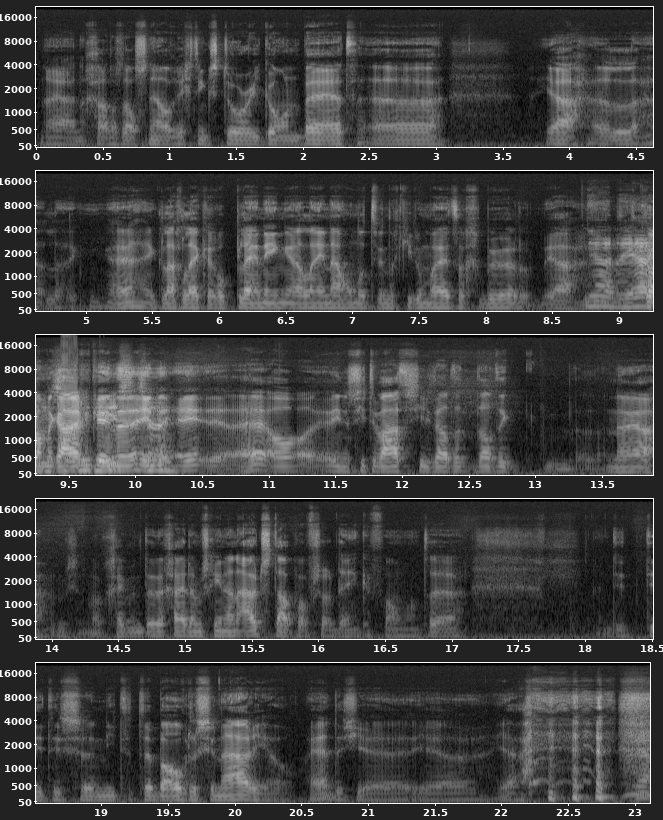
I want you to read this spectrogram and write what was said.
nou ja, dan gaat het al snel richting story gone bad ja, hè, ik lag lekker op planning, alleen na 120 kilometer gebeurde. Ja, ja, nou ja kwam ik eigenlijk in, in, in, in, in, een situatie dat, het, dat ik, nou ja, op een gegeven moment ga je er misschien aan uitstappen of zo denken van. Want uh, dit, dit is uh, niet het beoogde scenario. Hè? Dus je, je ja, ja.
